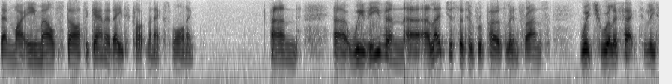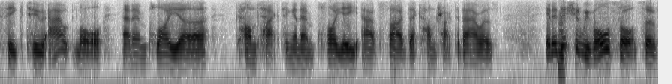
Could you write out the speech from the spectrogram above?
then my emails start again at 8 o'clock the next morning. And uh, we've even uh, a legislative proposal in France which will effectively seek to outlaw an employer contacting an employee outside their contracted hours. In hmm. addition, we've all sorts of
